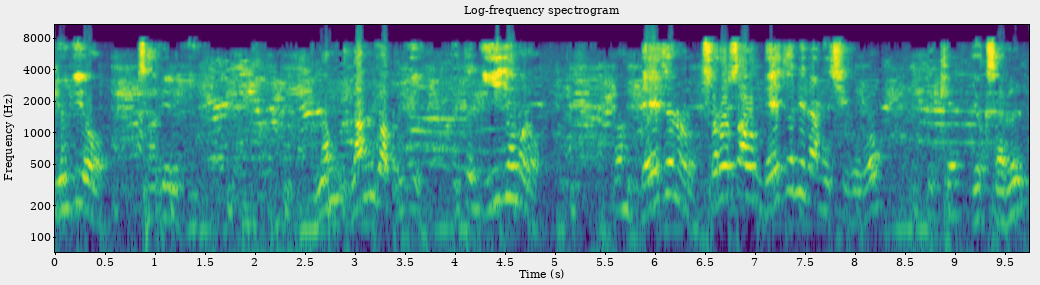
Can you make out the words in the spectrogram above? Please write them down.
6.25 사변이 남, 남과 북이 어떤 이념으로 어, 내전으로 서로 싸운 내전이라는 식으로 이렇게 역사를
